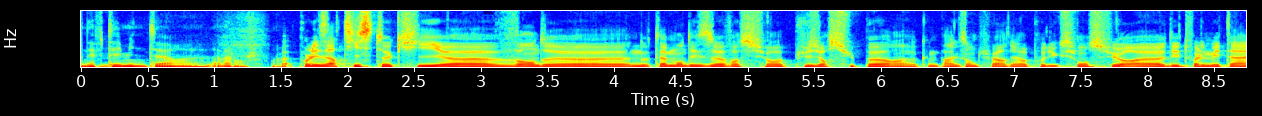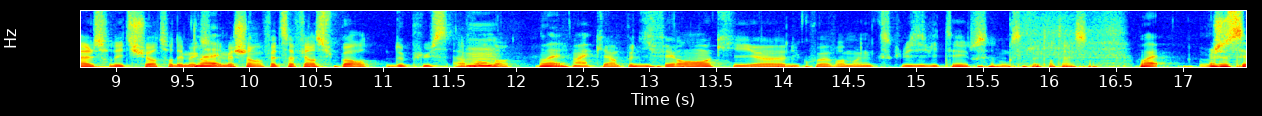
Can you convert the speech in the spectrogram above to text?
NFT Minter euh, Avalanche. Voilà. Bah, Pour les artistes qui euh, vendent euh, notamment des œuvres sur plusieurs supports, euh, comme par exemple tu vas avoir des reproductions sur euh, des toiles métal, sur des t-shirts, sur des mugs, Ouais. sur des machins, en fait ça fait un support de plus à Mm. vendre Ouais. qui est un peu différent, qui euh, du coup a vraiment une exclusivité et tout ça, donc ça peut être intéressant. Je sais,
